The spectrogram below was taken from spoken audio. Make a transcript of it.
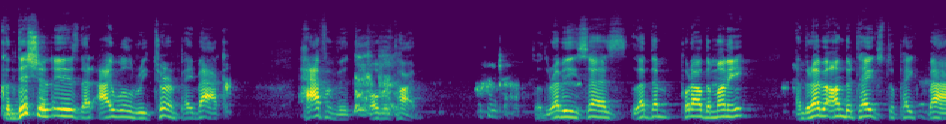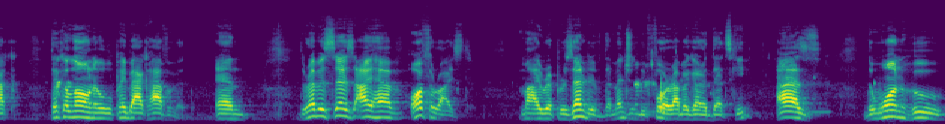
condition is that I will return, pay back half of it over time. So the Rebbe says, let them put out the money, and the Rebbe undertakes to pay back, take a loan, and will pay back half of it. And the Rebbe says, I have authorized my representative that mentioned before, Rabbi Gorodetsky, as the one who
